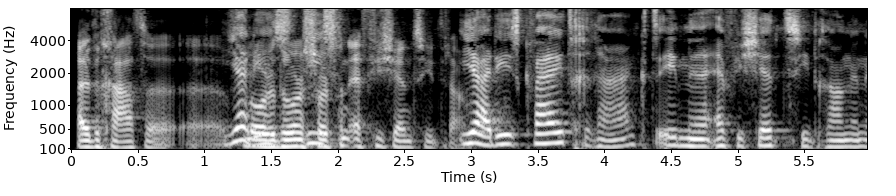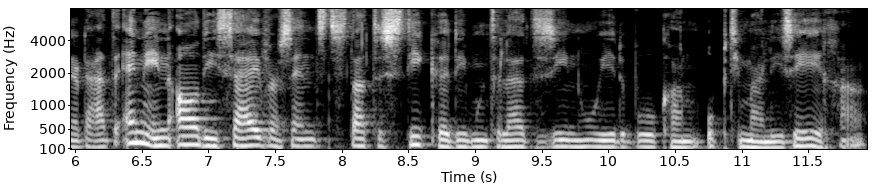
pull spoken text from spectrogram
uit de gaten uh, Ja, verloren is- door een soort is- van efficiëntiedrang. Ja, die is kwijtgeraakt in eh, efficiëntiedrang inderdaad. En in al die cijfers en statistieken die moeten laten zien hoe je de boel kan optimaliseren.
